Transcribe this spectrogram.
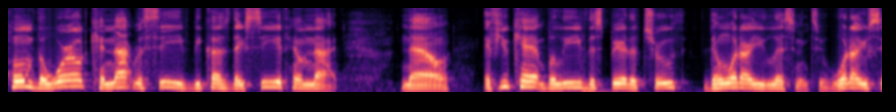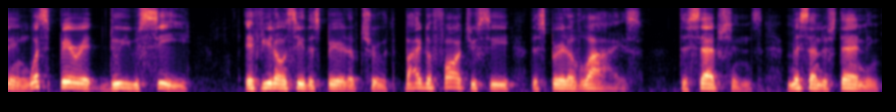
whom the world cannot receive because they seeth him not. Now, if you can't believe the spirit of truth, then what are you listening to? What are you seeing? What spirit do you see if you don't see the spirit of truth? By default, you see the spirit of lies deceptions, misunderstanding.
